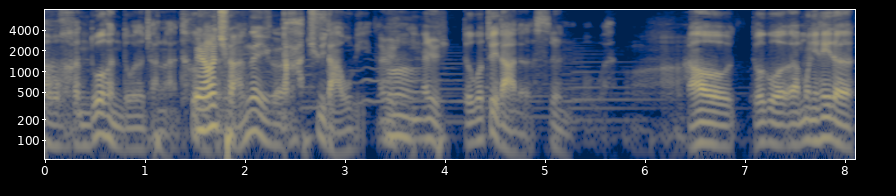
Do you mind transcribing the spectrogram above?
有很多很多的展览，特非常全的一个大巨大无比。它是应该是德国最大的私人博物馆。然后德国呃慕尼黑的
